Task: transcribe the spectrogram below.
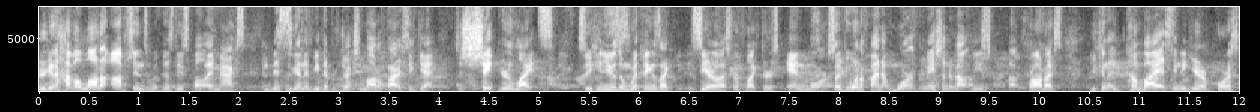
You're gonna have a lot of options with this new Spotlight Max, and this is gonna be the projection modifiers you get to shape your lights. So you can use them with things like CRLS reflectors and more. So if you wanna find out more information about these uh, products, you can come by at Cine Gear, of course,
